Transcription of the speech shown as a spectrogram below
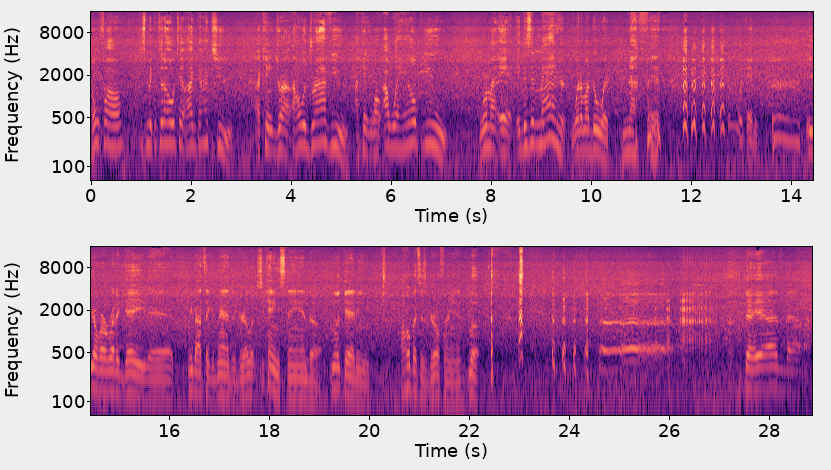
Don't fall. Just make it to the hotel. I got you. I can't drive. I will drive you. I can't walk. I will help you. Where am I at? It doesn't matter. What am I doing? Nothing. Look at him. He over running game, man. He about to take advantage of girl. Look, she can't even stand up. Look at him. I hope that's his girlfriend. Look. yeah, yeah, it's bad.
